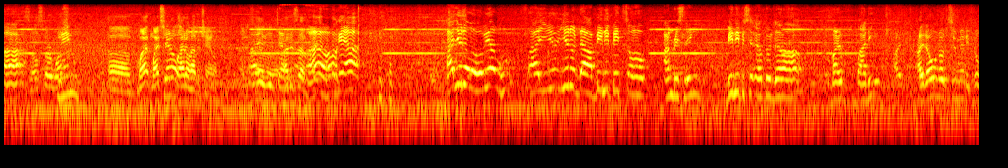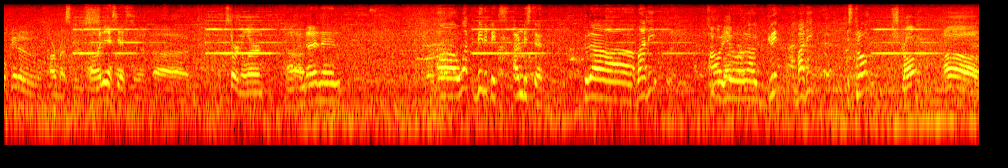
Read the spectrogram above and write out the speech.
Uh, so I'll start watching. name? Uh, my, my channel? I don't have a channel. I just have, a- I channel. just have Facebook. Ah, okay. Ah, you know, we have, uh, you, you know the benefits of arm wrestling? Benefits uh, to the body? I, I don't know too many Filipino arm wrestlers. Oh, yes, yes. but, uh, starting to learn. Uh, and then, uh, what benefits wrestler to the body? Oh, the your uh, great body, strong. Strong? Oh,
